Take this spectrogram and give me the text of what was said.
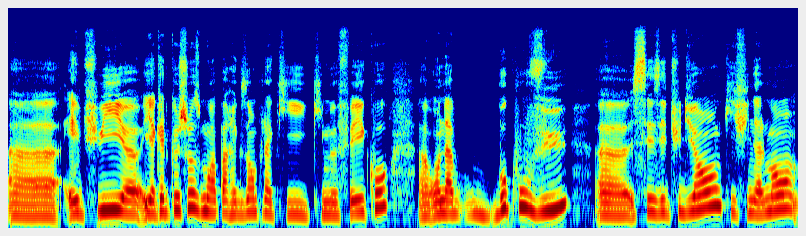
et puis, il y a quelque chose, moi, par exemple, qui, qui me fait écho. on a beaucoup vu euh, ces étudiants qui finalement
